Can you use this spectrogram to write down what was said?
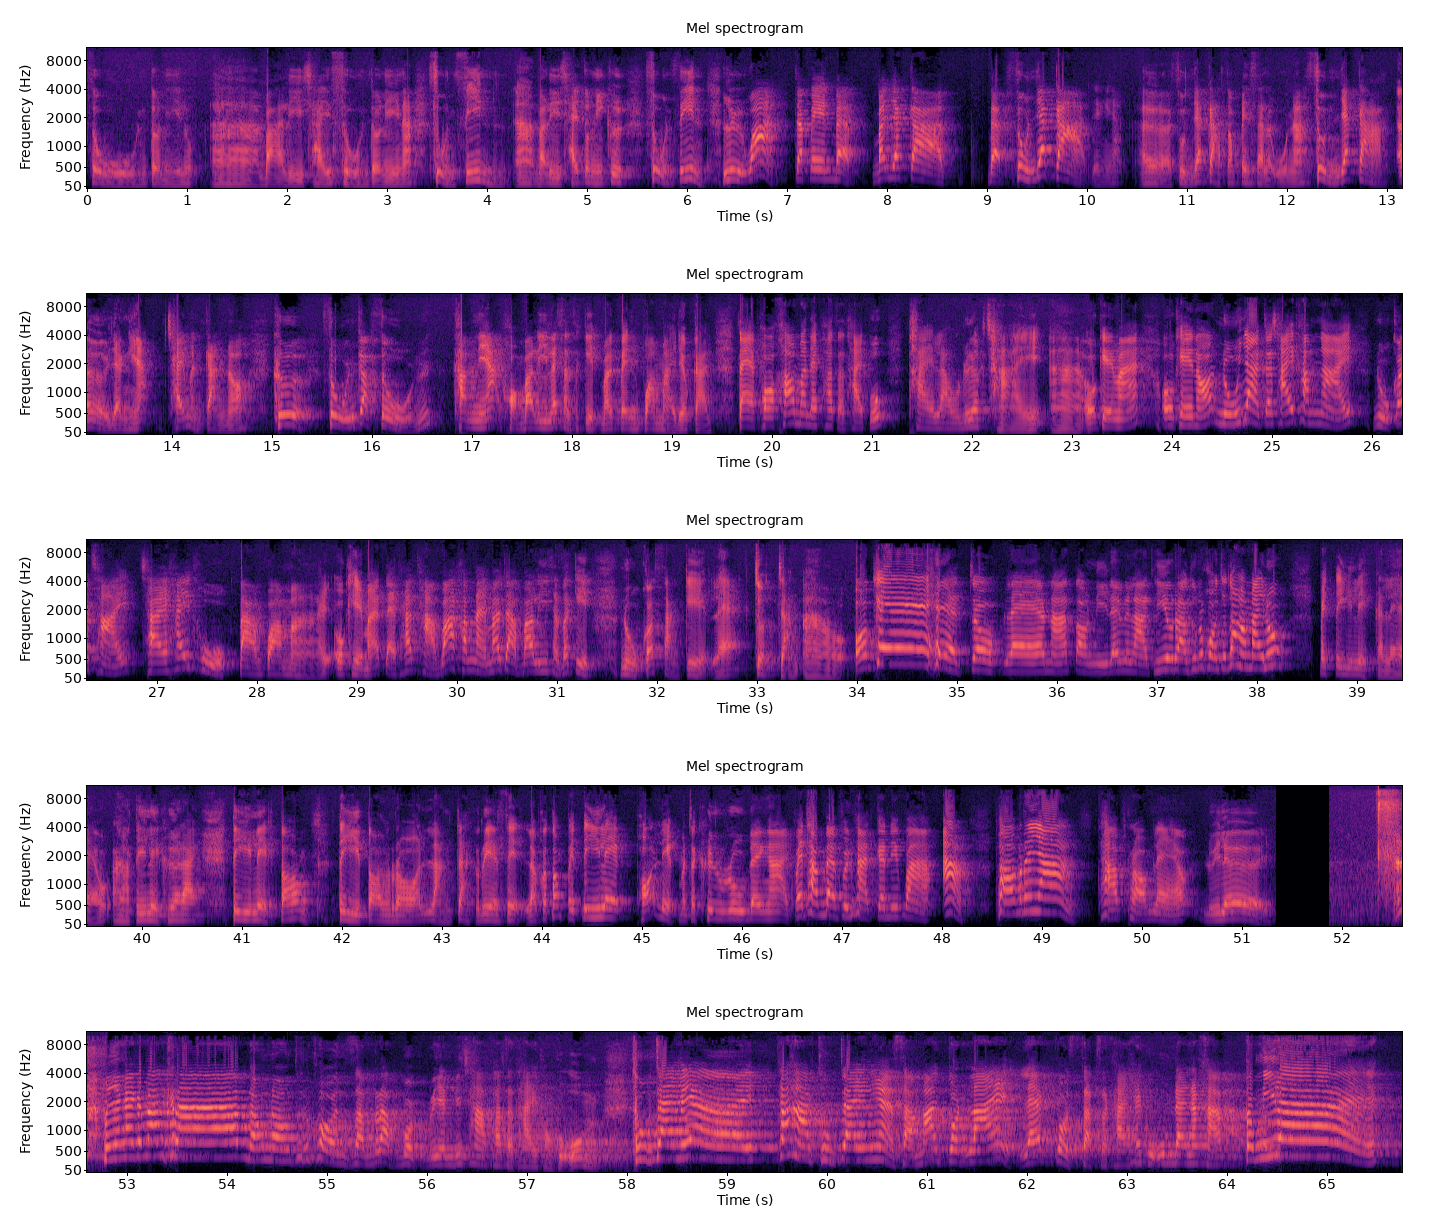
ศูนย์ตัวนี้ลูก อ่า บาลีใช้ศูนย์ตัวนี้นะศูนย์สิ้น อ่า บาลีใช้ตัวนี้คือศูนย์สิ้น หรือว่าจะเป็นแบบบรรยากาศ แบบสุญญากาศอย่างเงี้ย เออสุญญากาศต้องเป็นสระอูนะสุญญากาศ เออ อย่างเงี้ยใช้เหมือนกันเนาะ คือศูนย์กับศูนย์คำเนี้ยของบาลีและสันสกฤตมันเป็นความหมายเดียวกัน แต่พอเข้ามาในภาษาไทยปุ๊บ ไทยเราเลือกใช้ อ่า โอเคไหมโอเคเนาะ หนูอยากจะใช้คำไหน หนูก็ใช้ ใช้ให้ถูกตามความหมาย โอเคไหมแต่ถ้าถามว่าคำไหนมาจากบาลีสันสกฤต หนูก็สังเกตและจดจำเอา โอเค จบแล้วนะ ตอนนี้ได้เวลาที่เราทุกคนจะต้องทำไมลูกไปตีเหล็กกันแล้วอ่าตีเหล็กคืออะไร ตีเหล็กต้องตีตอนร้อนหลังจากเรียนเสร็จ แล้วก็ต้องไปตีเหล็ก เพราะเหล็กมันจะขึ้นรูปได้ง่าย ไปทำแบบฝึกหัดกันดีกว่าอ้าวพร้อมหรือยัง ถ้าพร้อมแล้วลุยเลยเป็นยังไงกันบ้างครับ น้องๆทุกคนสำหรับบทเรียนวิชาภาษาไทยของครูอุ้ม ถูกใจไหมเอ่ยถ้าหากถูกใจเนี่ยสามารถกดไลค์และกด subscribe ให้ครูอุ้มได้นะครับ ตรงนี้เลย there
